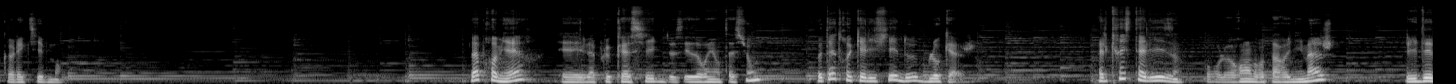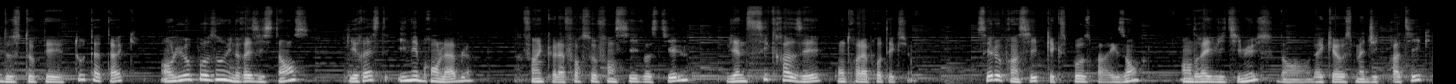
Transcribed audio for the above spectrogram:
collectivement. La première, et la plus classique de ces orientations, peut être qualifiée de blocage. Elle cristallise, pour le rendre par une image, l'idée de stopper toute attaque en lui opposant une résistance qui reste inébranlable afin que la force offensive hostile vienne s'écraser contre la protection. C'est le principe qu'expose par exemple Andrei Vitimus dans la Chaos Magic pratique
